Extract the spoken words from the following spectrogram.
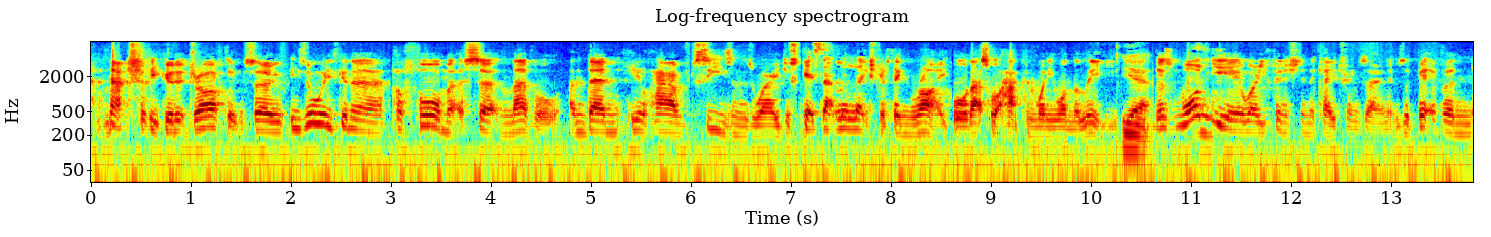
naturally good at drafting. So he's always going to perform at a certain level, and then he'll have seasons where he just gets that little extra thing right. Or that's what happened when he won the league. Yeah. There's one year where he finished in the catering zone. It was a bit of an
